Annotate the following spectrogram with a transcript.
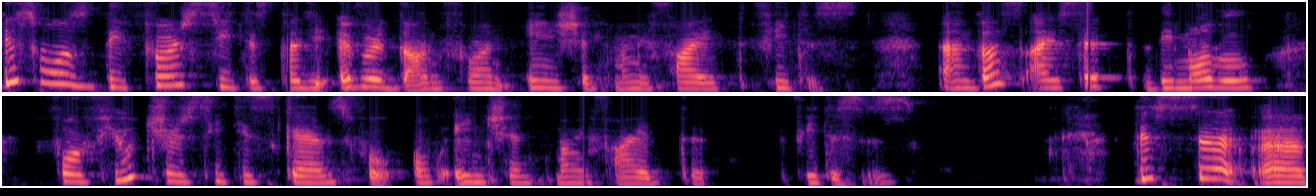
This was the first CT study ever done for an ancient mummified fetus, and thus I set the model for future CT scans for, of ancient mummified fetuses. This uh, uh,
